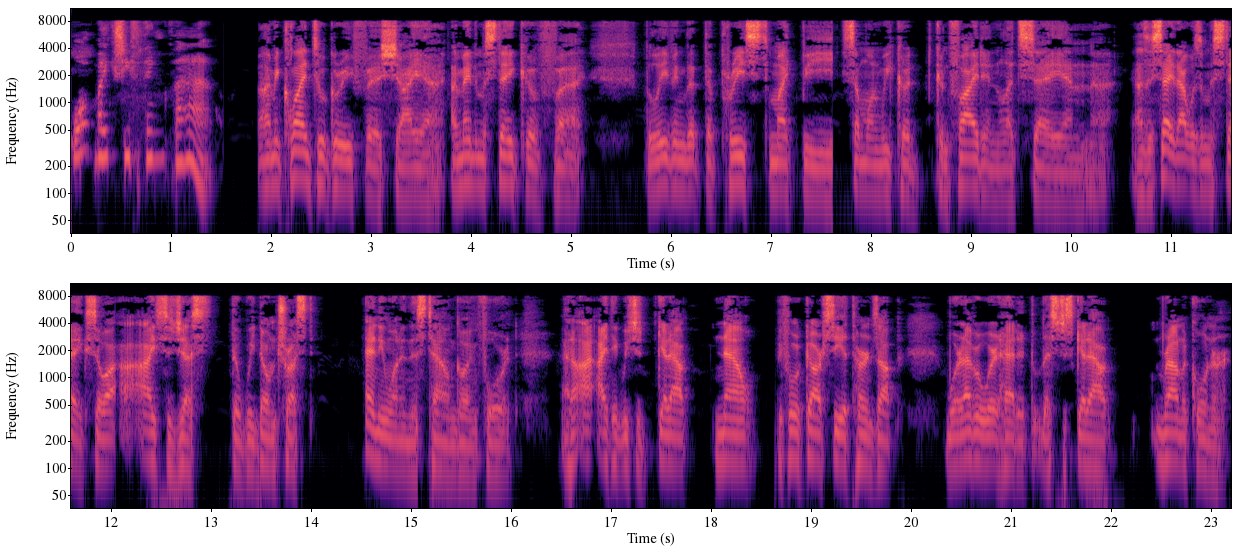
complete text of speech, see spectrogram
what makes you think that? I'm inclined to agree, Fish. I uh, I made the mistake of uh, believing that the priest might be someone we could confide in, let's say, and uh, as I say, that was a mistake. So I, I suggest that we don't trust anyone in this town going forward, and I, I think we should get out now before Garcia turns up. Wherever we're headed, let's just get out round the corner.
